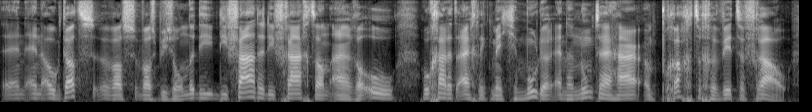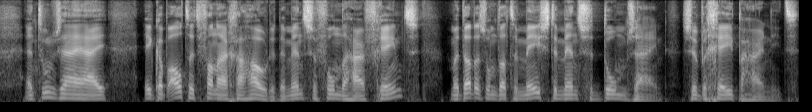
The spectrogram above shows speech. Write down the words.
en, en ook dat was, was bijzonder. Die, die vader die vraagt dan aan Raoul, hoe gaat het eigenlijk met je moeder? En dan noemt hij haar een prachtige witte vrouw. En toen zei hij, ik heb altijd van haar gehouden. De mensen vonden haar vreemd, maar dat is omdat de meeste mensen dom zijn. Ze begrepen haar niet.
